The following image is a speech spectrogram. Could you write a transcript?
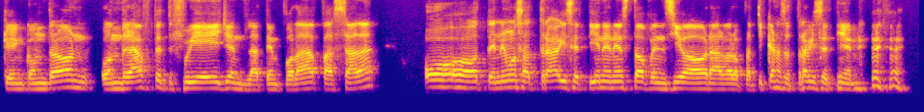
que encontraron undrafted free agent la temporada pasada. Oh, tenemos a Travis Etienne en esta ofensiva ahora, Álvaro. Platícanos a Travis Etienne.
